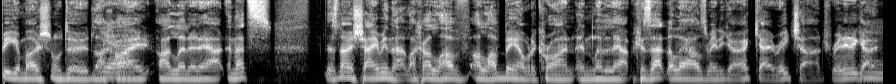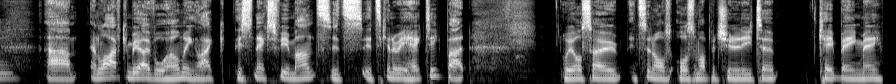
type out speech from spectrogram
big emotional dude. Like Yeah. I, I let it out, and that's there's no shame in that. Like I love, I love being able to cry and, and let it out because that allows me to go, okay, recharge, ready to go. Mm. Um, and life can be overwhelming. Like this next few months, it's it's going to be hectic, but we also, it's an awesome opportunity to keep being me.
